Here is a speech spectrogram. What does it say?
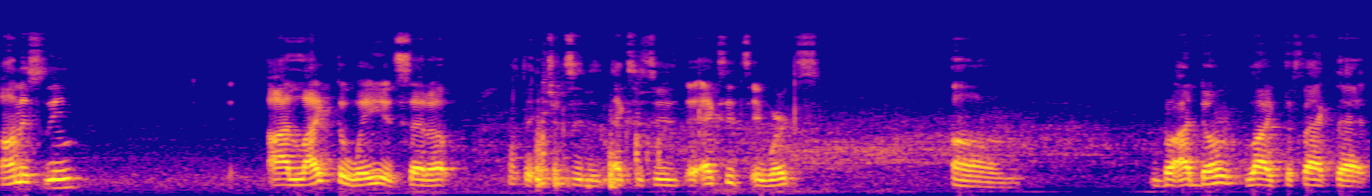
honestly, I like the way it's set up with the entrance and exits. The exits it works. Um, but I don't like the fact that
